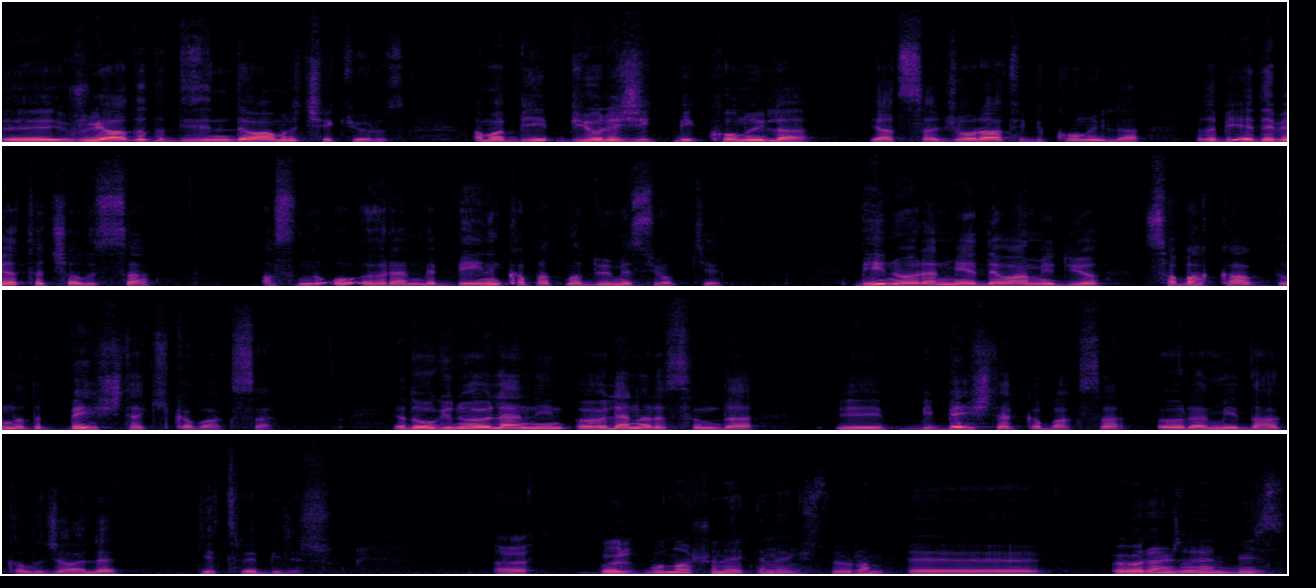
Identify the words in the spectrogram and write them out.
e, rüyada da dizinin devamını çekiyoruz. Ama bir biyolojik bir konuyla yatsa, coğrafi bir konuyla ya da bir edebiyata çalışsa aslında o öğrenme, beynin kapatma düğmesi yok ki. Beyin öğrenmeye devam ediyor. Sabah kalktığında da 5 dakika baksa ya da o gün öğlenleyin öğlen arasında e, bir 5 dakika baksa öğrenmeyi daha kalıcı hale getirebilir. Evet. Buyurun. Buna şunu eklemek istiyorum. Ee, öğrencilerin biz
